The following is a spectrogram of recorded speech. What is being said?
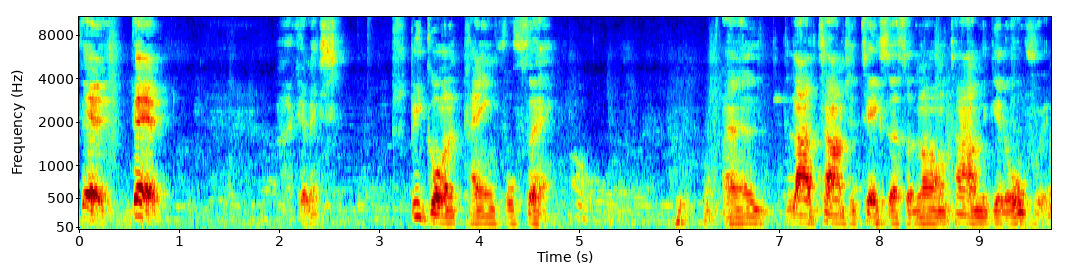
very, very I can speak on a painful thing. And a lot of times it takes us a long time to get over it.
